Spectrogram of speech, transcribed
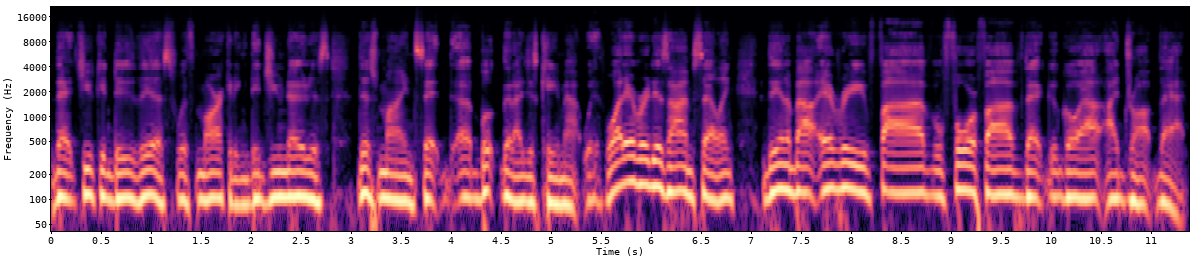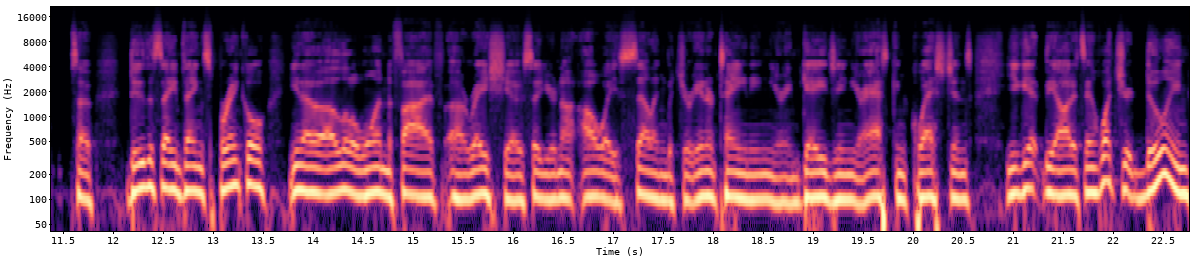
that you can do this with marketing? Did you notice this mindset uh, book that I just came out with? Whatever it is I'm selling, then about every five or four or five that go out, I drop that. So do the same thing. Sprinkle, you know, a little one to five uh, ratio, so you're not always selling, but you're entertaining, you're engaging, you're asking questions. You get the audience, and what you're doing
